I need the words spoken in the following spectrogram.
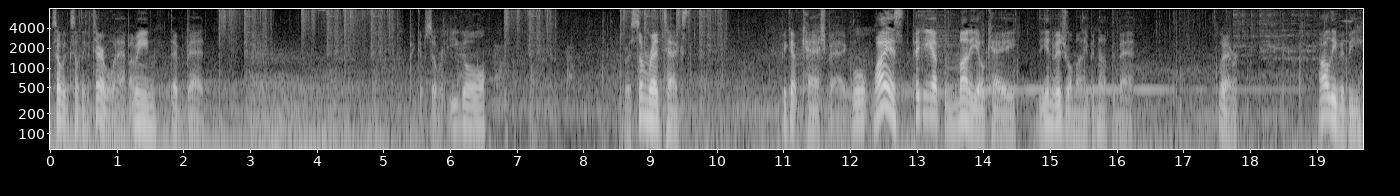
Was hoping something terrible would happen. I mean, that'd be bad. Pick up Silver Eagle. There was some red text. Pick up cash bag. Well, why is picking up the money okay? The individual money, but not the bag. Whatever. I'll leave it be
